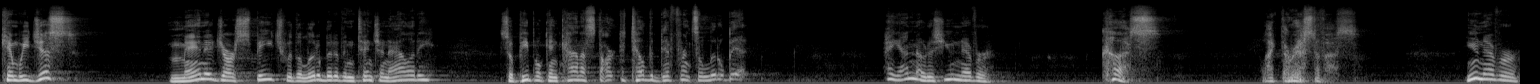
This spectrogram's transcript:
can we just manage our speech with a little bit of intentionality so people can kind of start to tell the difference a little bit? Hey, I notice you never cuss like the rest of us. You never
